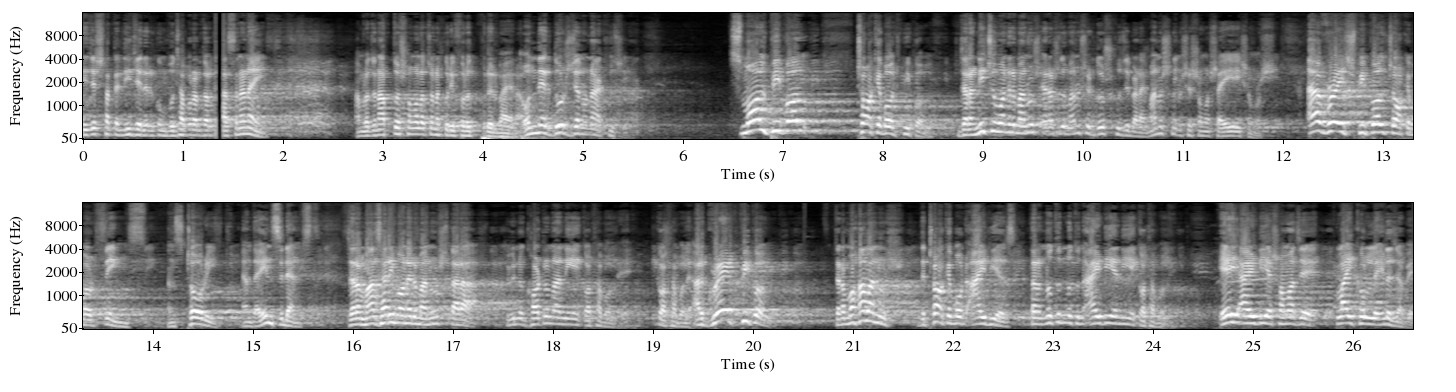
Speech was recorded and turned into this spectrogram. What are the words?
নিজের সাথে নিজের এরকম বোঝাপড়ার দরকার আছে না নাই? আমরা যেন আত্মসমালোচনা করি ফরদপুরের ভাইরা অন্যের দোষ যেন না খুশি small people talk about people যারা নিচু মানের মানুষ, এরা শুধু মানুষের দোষ খুঁজে বেড়ায়। মানুষ মানুষের সমস্যা, এই সমস্যা। Average people talk about things and story and the incidents যারা মাঝারি মনের মানুষ, তারা বিভিন্ন ঘটনা নিয়ে কথা বলে কথা বলে। আর গ্রেট পিপল যারা মহামানুষ দে টক অ্যাবাউট আইডিয়াস তারা নতুন নতুন আইডিয়া নিয়ে কথা বলে। এই আইডিয়া সমাজে অ্যাপ্লাই করলে এলে যাবে।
